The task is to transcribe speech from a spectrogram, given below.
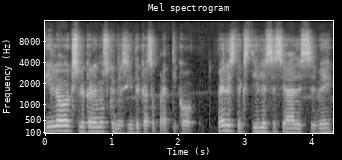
Y lo explicaremos con el siguiente caso práctico. Pérez Textiles SADCB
